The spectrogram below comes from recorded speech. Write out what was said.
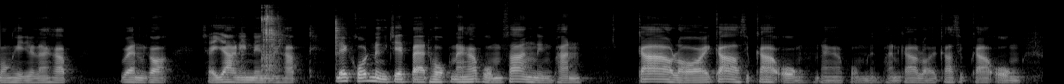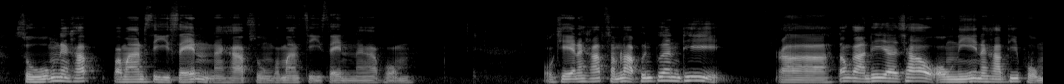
มองเห็นอยู่แล้วครับ แว่นก็ใช้ยากนิดนึงนะครับ เลขโค้ด1786 นะครับผมสร้าง 1,999 องค์นะครับผม 1,999 องค์ สูงนะครับประมาณ 4 เซนนะครับ สูงประมาณ 4 เซนนะครับผม โอเคนะครับสำหรับเพื่อนๆที่อ่ต้องการที่จะเช่าองค์นี้นะครับที่ผม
